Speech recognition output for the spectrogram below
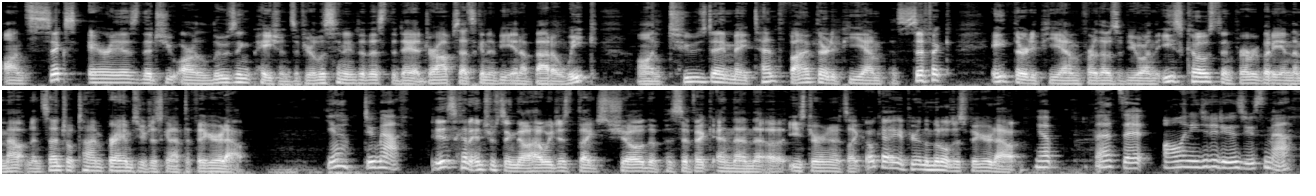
on six areas that you are losing patients. If you're listening to this the day it drops, that's going to be in about a week on Tuesday, May 10th, 5:30 p.m. Pacific, 8:30 p.m. for those of you on the East Coast, and for everybody in the Mountain and Central time frames, you're just gonna have to figure it out. Yeah, do math. It is kind of interesting though how we just like show the Pacific and then the uh, Eastern, and it's like okay, if you're in the middle, just figure it out. Yep, that's it. All I need you to do is do some math.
